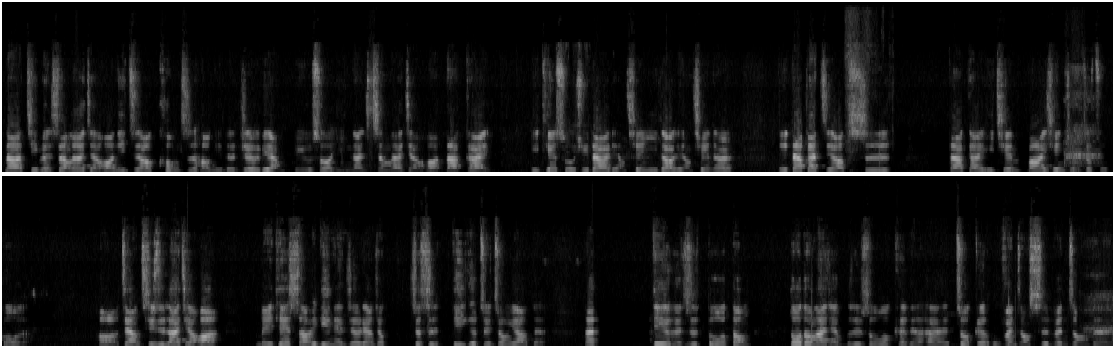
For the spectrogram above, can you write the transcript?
那基本上来讲的话，你只要控制好你的热量，比如说以男生来讲的话，大概一天所需大概两千一到两千二，你大概只要吃大概一千八、一千九就足够了。好，这样其实来讲话，每天少一点点热量就这是第一个最重要的。那第二个是多动，多动来讲不是说我可能呃做个五分钟、十分钟的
